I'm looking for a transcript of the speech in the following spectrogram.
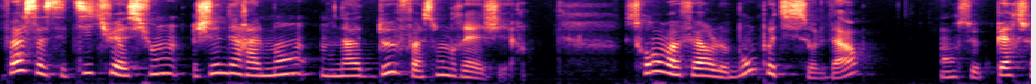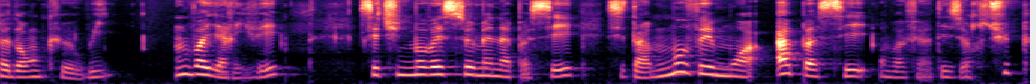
Face à cette situation, généralement, on a deux façons de réagir. Soit on va faire le bon petit soldat, en se persuadant que oui, on va y arriver, c'est une mauvaise semaine à passer, c'est un mauvais mois à passer, on va faire des heures sup,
